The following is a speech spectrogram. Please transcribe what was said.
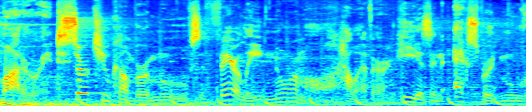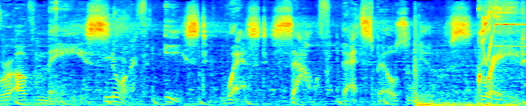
Moderate. Sir Cucumber moves fairly normal. However, he is an expert mover of maze. North, east, west, south. That spells news. Grade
